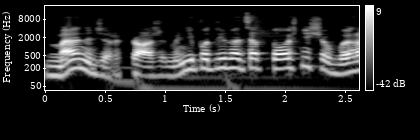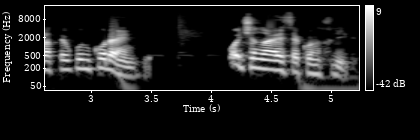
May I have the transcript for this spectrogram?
Менеджер каже, мені потрібна ця точність, щоб виграти у конкурентів. Починається конфлікт.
